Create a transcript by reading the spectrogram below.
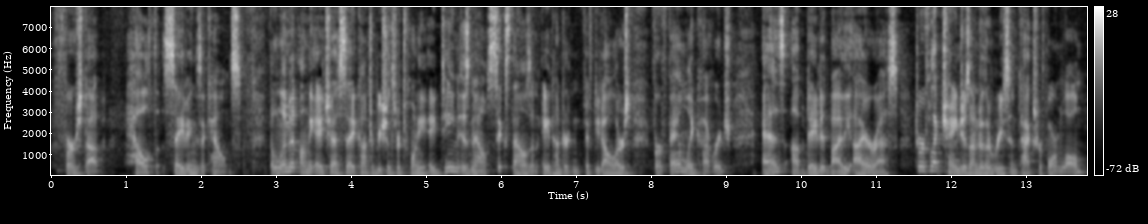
First up, health savings accounts. The limit on the HSA contributions for 2018 is now $6,850 for family coverage, as updated by the IRS to reflect changes under the recent tax reform law.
